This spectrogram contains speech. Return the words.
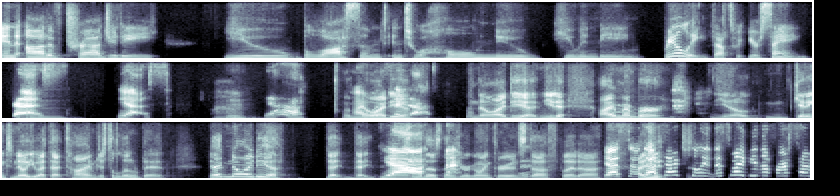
And out of tragedy, you blossomed into a whole new human being. Really, mm. that's what you're saying. Yes. Mm. Yes. Wow. Yeah. no idea. No idea. And you did, I remember, you know, getting to know you at that time just a little bit. I had no idea that that yeah some of those things you were going through and stuff. But uh yeah, so that's knew- actually this might be the first time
